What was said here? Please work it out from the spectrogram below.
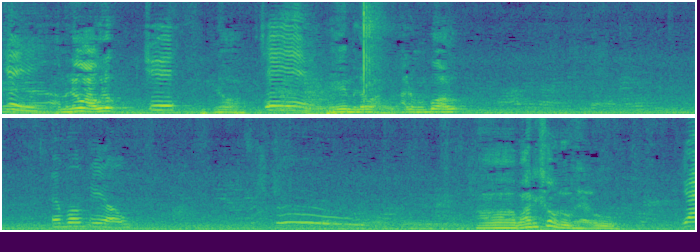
Sí. Me lo hago, ¿lo? Sí. No. Sí. Eh, me lo hago. A lo mejor hago. Me voy a ဟာဘာလို့ရှောက်လို့လဲတော့ရာ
